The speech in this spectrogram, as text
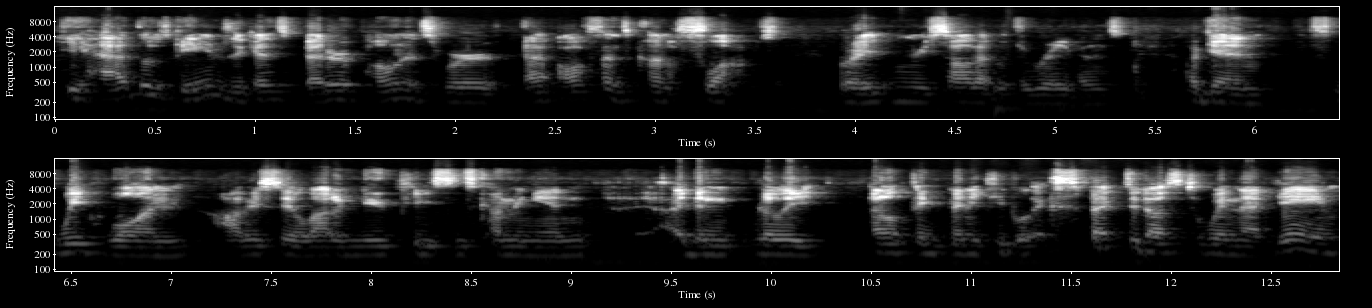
he had those games against better opponents where that offense kind of flopped, right? And we saw that with the Ravens. Again, week one, obviously a lot of new pieces coming in. I didn't really, I don't think many people expected us to win that game.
